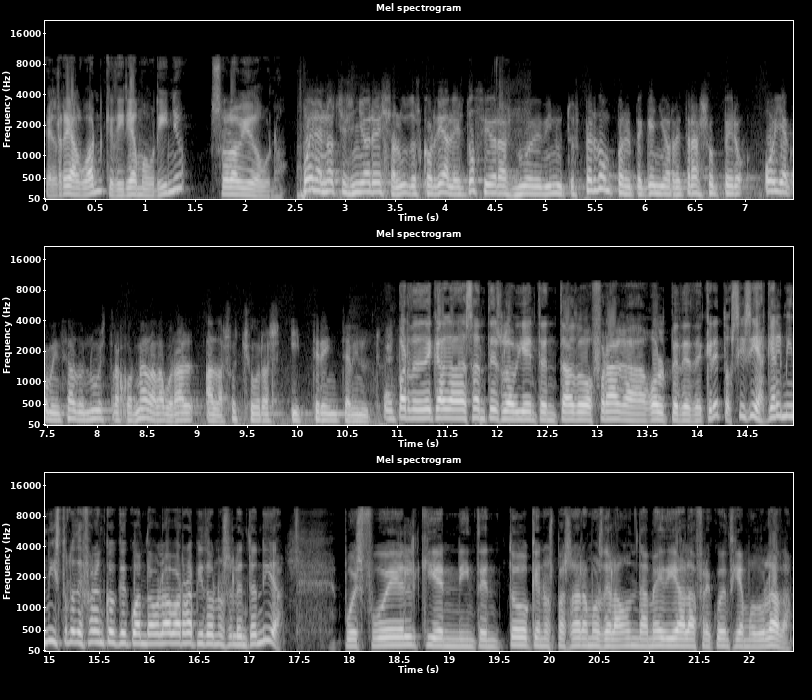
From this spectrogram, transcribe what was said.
el Real One, que diría Mourinho, solo ha habido uno. Buenas noches, señores, saludos cordiales, 12 horas 9 minutos. Perdón por el pequeño retraso, pero hoy ha comenzado nuestra jornada laboral a las 8 horas y 30 minutos. Un par de décadas antes lo había intentado Fraga a golpe de decreto. Sí, sí, aquel ministro de Franco que cuando hablaba rápido no se le entendía. pues fue él quien intentó que nos pasáramos de la onda media a la frecuencia modulada.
